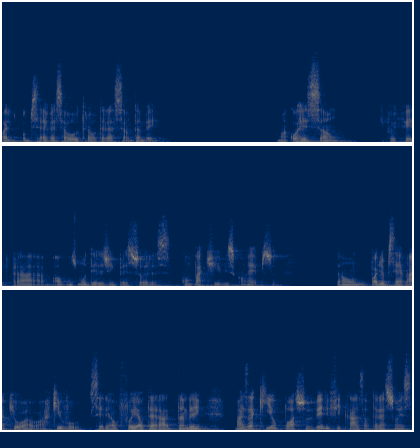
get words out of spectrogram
Olha, observe essa outra alteração também. Uma correção foi feito para alguns modelos de impressoras compatíveis com Epson. Então, pode observar que o arquivo serial foi alterado também, mas aqui eu posso verificar as alterações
